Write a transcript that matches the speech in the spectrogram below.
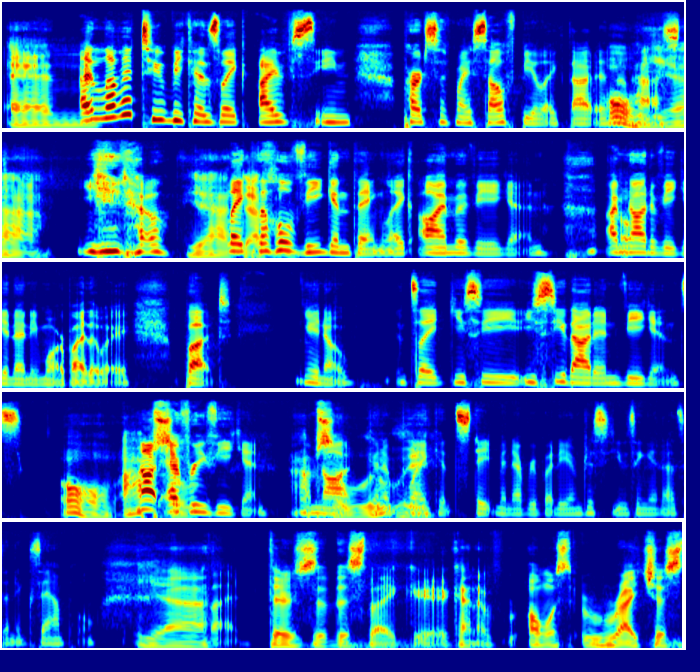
And I love it too because like I've seen parts of myself be like that in oh the past. yeah, You know, yeah, like the whole vegan thing. Like I'm a vegan. I'm Oh. not a vegan anymore, by the way. But you know, it's like you see you see that in vegans. Oh, Not every vegan. Absolutely. I'm not going to blanket statement everybody. I'm just using it as an example. Yeah, But there's uh, this like uh, kind of almost righteous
